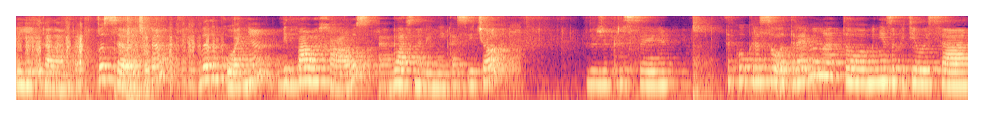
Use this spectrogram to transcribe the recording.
приїхала посилочка Великодня від Bauer House. Власна лінійка свічок. Дуже красиві. Таку красу отримала, то мені захотілося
